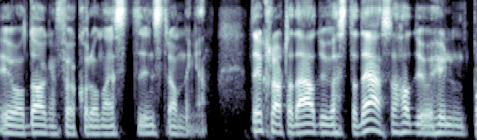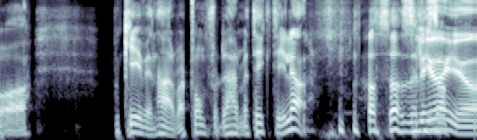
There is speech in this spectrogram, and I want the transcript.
Jo, dagen før koronainnstramningen. Det er klart at jeg hadde visst det, så hadde jo hyllen på Kiwien her vært tom for hermetikk tidligere. altså, altså, Jo, liksom, jo,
